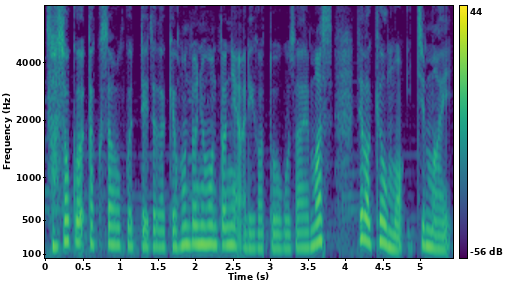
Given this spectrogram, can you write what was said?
早速たくさん送っていただき本当に本当にありがとうございます。では今日も1枚、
